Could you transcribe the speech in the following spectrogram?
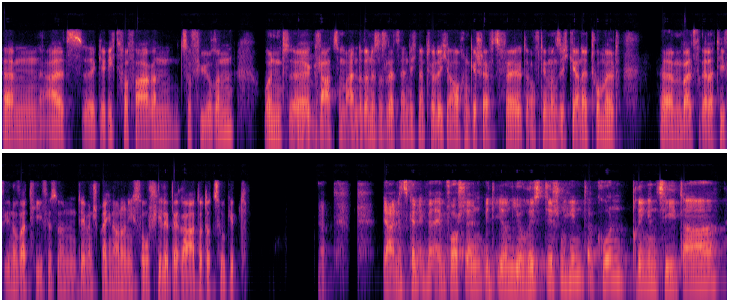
ähm, als äh, Gerichtsverfahren zu führen. Und äh, mhm. klar, zum anderen ist es letztendlich natürlich auch ein Geschäftsfeld, auf dem man sich gerne tummelt, ähm, weil es relativ innovativ ist und dementsprechend auch noch nicht so viele Berater dazu gibt. Ja. ja, und jetzt kann ich mir eben vorstellen, mit Ihrem juristischen Hintergrund bringen Sie da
